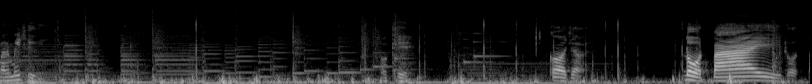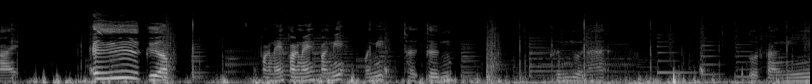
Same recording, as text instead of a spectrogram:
มันไม่ถึง โอเค ก็จะ โดดไป โดดไป เออเกือบ ฝั่งไหนฝั่งไหนฝั่งนี้ฝั่งนี้ถึงถึงถึงอยู่นะฮะโดดฝั่งนี้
